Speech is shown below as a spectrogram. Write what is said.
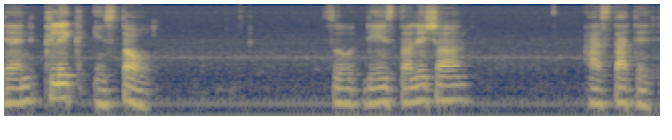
Then click install. So the installation has started.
